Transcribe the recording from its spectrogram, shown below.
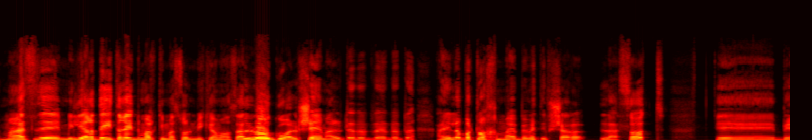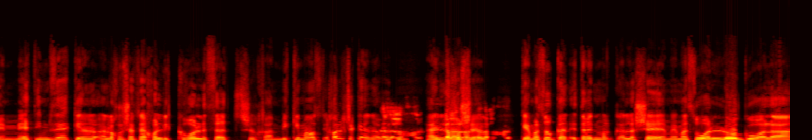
מה זה, מיליארדי טריידמרקים עשו על מיקי מאוס, על לוגו, על שם, על דה דה דה דה דה. אני לא בטוח מה באמת אפשר לעשות אה, באמת עם זה, כי אני, אני לא חושב שאתה יכול לקרוא לסרט שלך מיקי מאוס, יכול להיות שכן, אבל לא. אני לא לא, לא, חושב. לא יכול. כי הם עשו כאן את trademark על השם, הם עשו על לוגו, על ה...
